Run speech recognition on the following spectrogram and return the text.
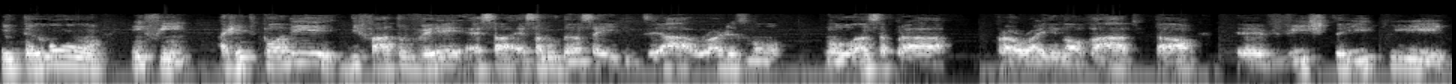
Então, enfim, a gente pode, de fato, ver essa, essa mudança aí, de dizer, ah, o Rodgers não, não lança para o wide novato e tal, é, vista aí que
